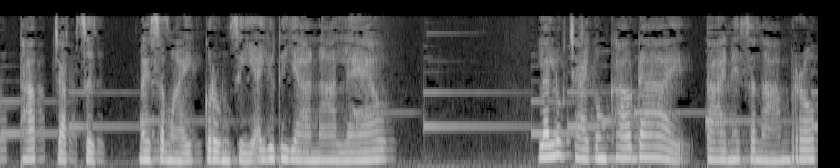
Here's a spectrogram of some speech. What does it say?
บทับจับศึกในสมัยกรุงศรีอยุธยานานแล้ว และลูกชายของเขาได้ตายในสนามรบ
